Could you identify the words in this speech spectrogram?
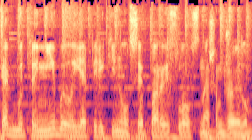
Как бы то ни было, я перекинулся парой слов с нашим Джоэлом.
